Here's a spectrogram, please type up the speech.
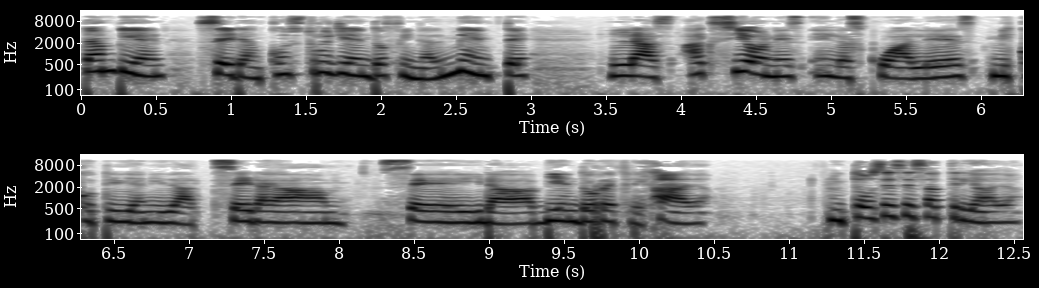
también se irán construyendo finalmente las acciones en las cuales mi cotidianidad será, se irá viendo reflejada. Entonces esa triada,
